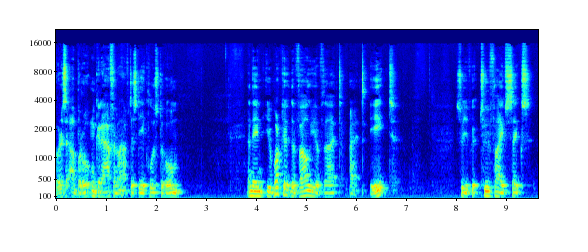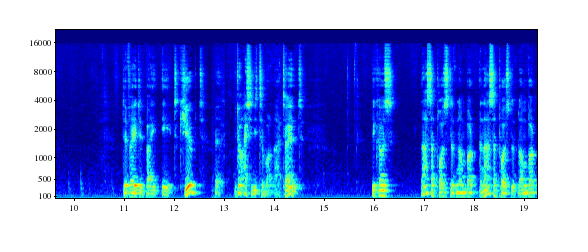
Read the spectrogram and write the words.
or is it a broken graph and I'll have to stay close to home? And then you work out the value of that at 8. So you've got 256 divided by 8 cubed. You don't actually need to work that out because that's a positive number and that's a positive number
